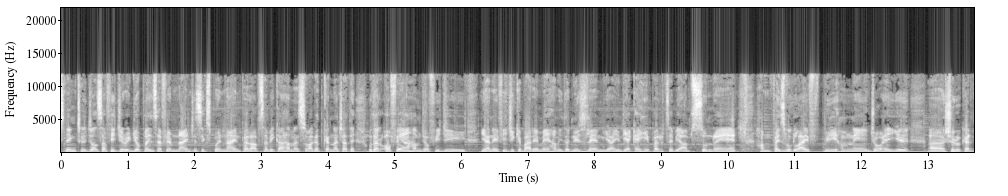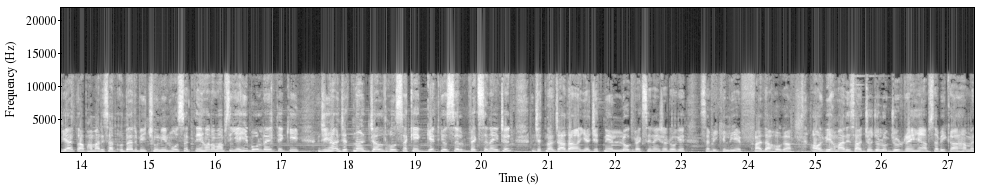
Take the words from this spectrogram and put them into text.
listening to Jalsa Fiji radio Plains FM 96.9 पर आप सभी का हम स्वागत करना चाहते हैं। उधर एयर हम जो फीजी यानी फीजी के बारे में हम इधर न्यूजीलैंड या इंडिया कहीं पर से भी आप सुन रहे हैं। हम फेसबुक लाइव भी हमने जो है ये शुरू कर दिया है। तो आप हमारे साथ उधर भी चून इन हो सकते हैं और हम आपसे यही बोल रहे थे कि, जी हाँ जितना जल्द हो सके गेट योर सेल्फ वैक्सीनेटेड जितना ज़्यादा या जितने लोग वैक्सीनेटेड होंगे, सभी के लिए फ़ायदा होगा। और भी हमारे साथ जो जो लोग जुड़ रहे हैं, आप सभी का हम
